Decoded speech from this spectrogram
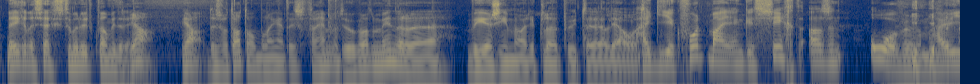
69e minuut kwam iedereen. Ja, ja, dus wat dat onbelangrijk is voor hem natuurlijk wat minder uh, weerzien bij de club uit uh, Ljouwert. Hij giek voort mij een gezicht als een oorworm. Hij,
